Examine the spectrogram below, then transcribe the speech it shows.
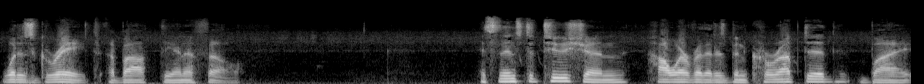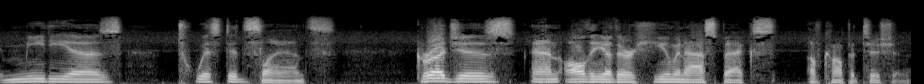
what is great about the NFL. It's an institution however, that has been corrupted by media's twisted slants, grudges, and all the other human aspects of competition.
